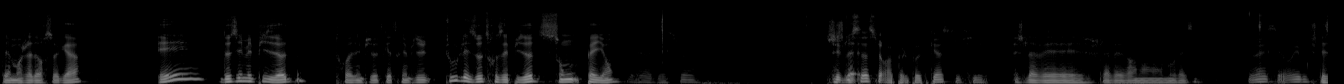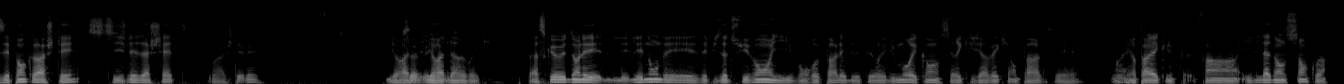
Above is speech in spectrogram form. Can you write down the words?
tellement j'adore ce gars. Et deuxième épisode, troisième épisode, quatrième épisode, tous les autres épisodes sont payants. Ah, bien sûr. J'ai vu ça sur Apple Podcast aussi. Je l'avais, je l'avais vraiment mauvaise. Ouais, c'est horrible. Je les ai pas encore achetés. Si je les achète, Bon, achetez-les. il y aura, il y aura de la rubrique. Parce que dans les, les, les noms des épisodes suivants, ils vont reparler de théorie de l'humour et quand c'est Ricky Gervais qui en parle, c'est Ouais. il en parle avec une, enfin, il l'a dans le sang quoi.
